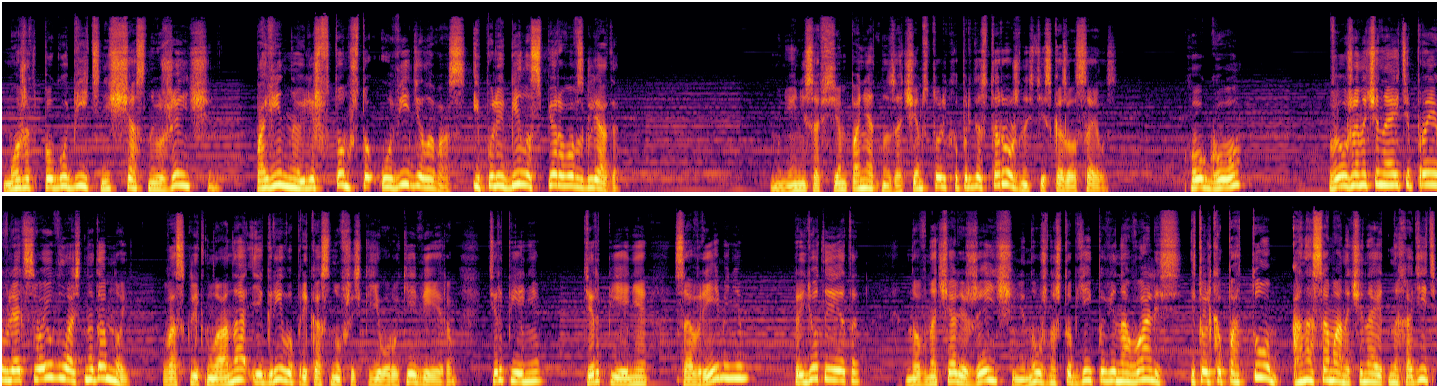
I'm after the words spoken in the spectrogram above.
может погубить несчастную женщину, повинную лишь в том, что увидела вас и полюбила с первого взгляда. «Мне не совсем понятно, зачем столько предосторожностей», — сказал Сайлос. «Ого! Вы уже начинаете проявлять свою власть надо мной!» — воскликнула она, игриво прикоснувшись к его руке веером. «Терпение, терпение. Со временем придет и это. Но вначале женщине нужно, чтобы ей повиновались, и только потом она сама начинает находить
